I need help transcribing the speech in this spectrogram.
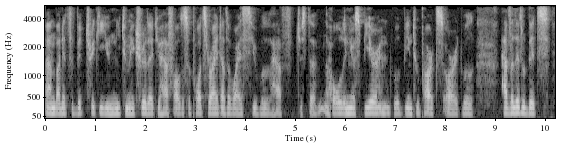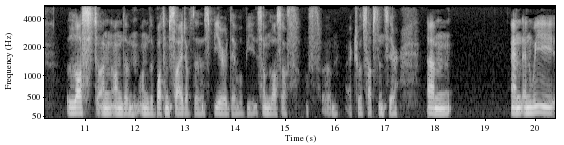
um, but it's a bit tricky. You need to make sure that you have all the supports right, otherwise you will have just a, a hole in your spear and it will be in two parts, or it will have a little bit lost on, on the on the bottom side of the spear. There will be some loss of, of um, actual substance there, um, and and we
